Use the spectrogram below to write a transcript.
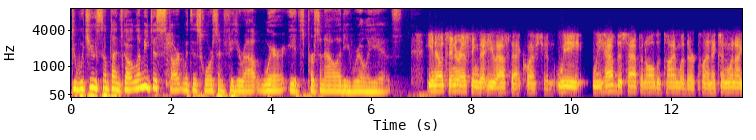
do, would you sometimes go let me just start with this horse and figure out where its personality really is you know it's interesting that you asked that question. We we have this happen all the time with our clinics and when i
